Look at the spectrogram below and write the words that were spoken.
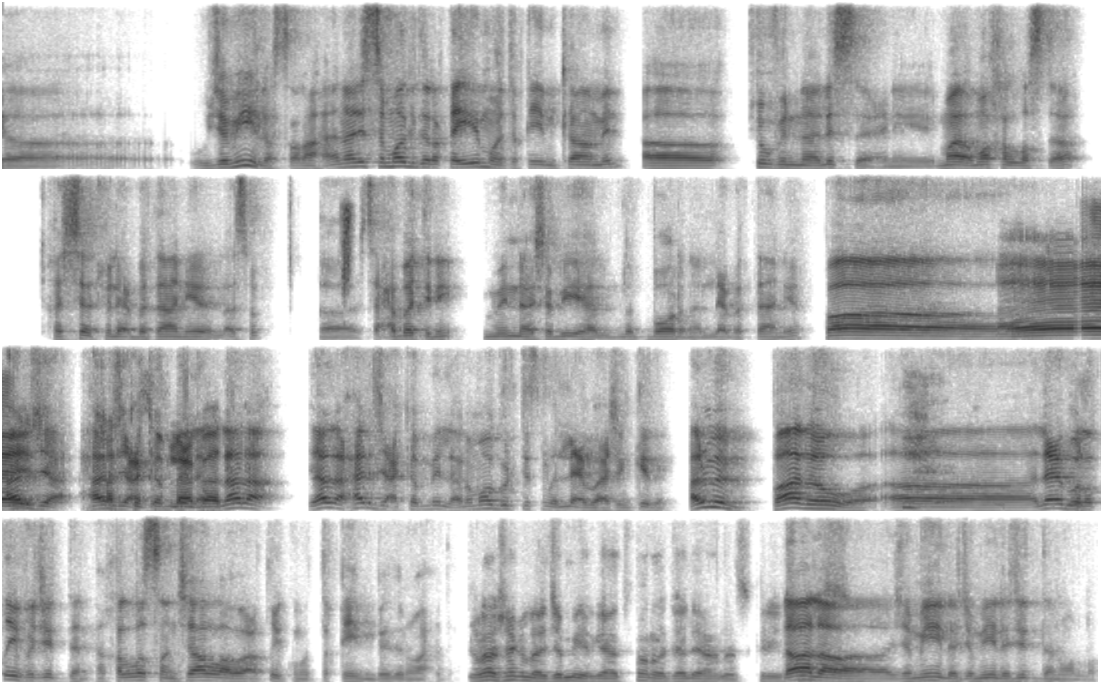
آه وجميلة الصراحة. أنا لسه ما أقدر اقيمها تقييم كامل. آه شوف انها لسه يعني ما ما خلصتها خشيت في لعبة ثانية للأسف. آه سحبتني منها شبيهة ل Bloodborne اللعبة الثانية. ف إيه. حرجع حرجع ركز في أكملها. لا لا. يلا حرجع اكملها أنا ما قلت اسم اللعبة عشان كذا. المهم فهذا هو. آه لعبة لطيفة جدا. حخلصها إن شاء الله وأعطيكم التقييم بإذن الواحد لا شكلها جميل. قاعد أتفرج عليه أنا screen لا. لا جميلة جميلة جدا والله.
